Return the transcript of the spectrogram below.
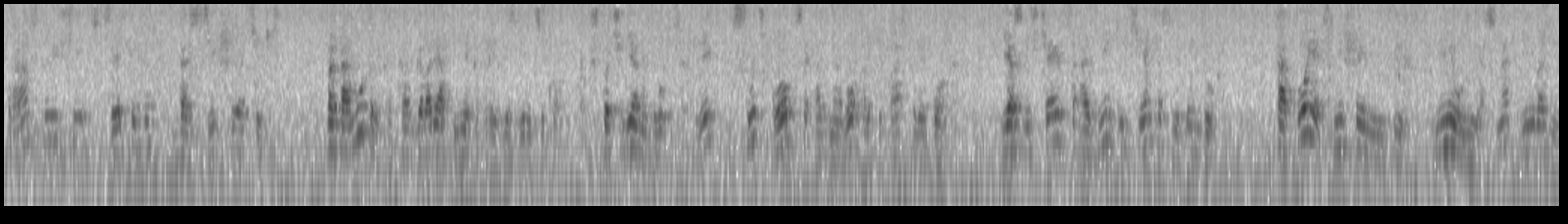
странствующей с церковью, достигшей Отечества. Потому только, как говорят некоторые из еретиков, что члены двух церквей – суть овцы одного архипастыря Бога и освящаются одним и тем же Святым Духом. Такое смешение их неуместно и невозможно.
